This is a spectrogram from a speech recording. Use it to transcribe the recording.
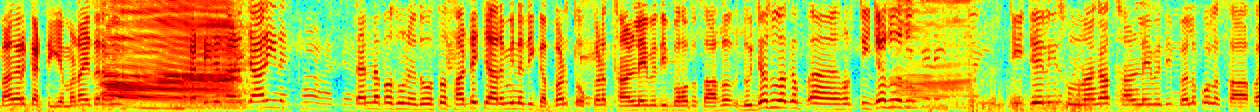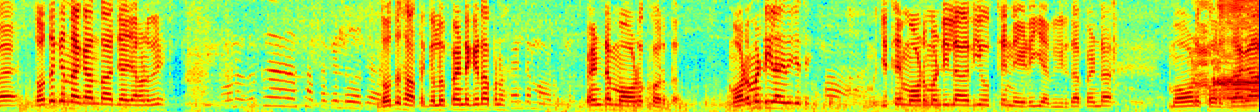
ਮਗਰ ਕੱਟੀ ਹੈ। ਮੜਾ ਇਧਰ ਕੱਟੀ ਦੇ ਥਣ ਚਾਰ ਹੀ ਨੇ। ਹਾਂ ਹਾਂ ਚਾਰ। ਤਿੰਨ ਪਸ਼ੂ ਨੇ ਦੋਸਤੋ। 4.5 ਮਹੀਨੇ ਦੀ ਗੱਬੜ ਤੋਕੜ ਥਣ ਲੇਵੇ ਦੀ ਬਹੁਤ ਸਾਫ਼। ਦੂਜਾ ਸੂਆ ਹੁਣ ਤੀਜਾ ਸੂਆ ਸੂ ਤੀਜੇ ਲਈ ਸੂਣਾਗਾ ਥਣ ਲੇਵੇ ਦੀ ਬਿਲਕੁਲ ਸਾਫ਼ ਹੈ। ਦੁੱਧ ਕਿੰਨਾ ਕ ਅੰਦਾਜ਼ਾ ਜਾ ਹੁਣ ਵੀਰੇ? ਹੁਣ ਦੁੱਧ 7 ਕਿਲੋ ਤੇ ਦੁੱਧ 7 ਕਿਲੋ ਪਿੰਡ ਕਿਹੜਾ ਆਪਣਾ? ਪਿੰਡ ਮੋੜ ਪਿੰਡ ਮੌੜ ਖੁਰਦ। ਮੌੜ ਮੰਡੀ ਲੱਗਦੀ ਜਿੱਥੇ? ਹਾਂ। ਜਿੱਥੇ ਮੌੜ ਮੰਡੀ ਲੱਗਦੀ ਹੈ ਉੱਥੇ ਨੇੜੇ ਹੀ ਆ ਵੀਰ ਦਾ ਪਿੰਡ। ਮੌੜ ਖੁਰਦ ਹੈਗਾ।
